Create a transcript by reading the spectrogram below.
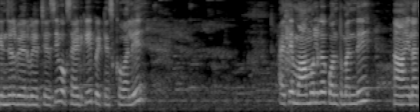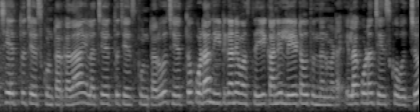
గింజలు వేరు వేరు చేసి ఒక సైడ్కి పెట్టేసుకోవాలి. అయితే మామూలుగా కొంతమంది ఇలా చేత్తో చేసుకుంటారు కదా ఇలా చేత్తో చేసుకుంటారు. చేత్తో కూడా నీట్గానే వస్తాయి కానీ లేట్ అవుతుందనమాట ఇలా కూడా చేసుకోవచ్చు.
